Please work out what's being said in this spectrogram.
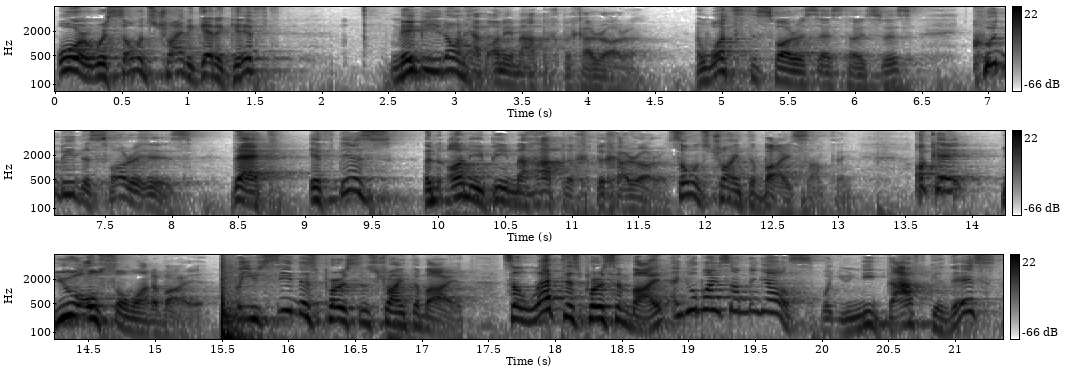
or where someone's trying to get a gift, maybe you don't have Ani Mahapach Becharara. And what's the Svara says Tosfos? Could be the Svara is that if there's an ani be mahapich becharara, someone's trying to buy something, okay, you also want to buy it, but you see this person's trying to buy it, so let this person buy it, and you'll buy something else. What you need dafka this.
